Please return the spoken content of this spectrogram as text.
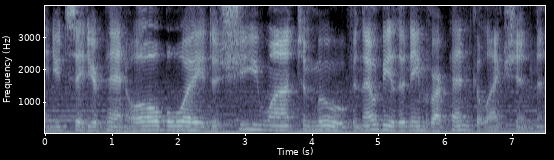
and you'd say to your pen, Oh boy, does she want to move? And that would be the name of our pen collection.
